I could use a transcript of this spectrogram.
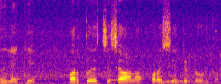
അതിലേക്ക് വറുത്ത് വെച്ച ചാള കുറച്ചേക്ക് ഇട്ട് കൊടുക്കാം.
